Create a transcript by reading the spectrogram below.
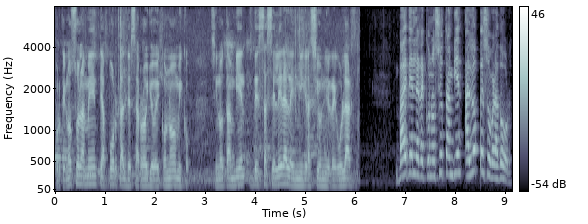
porque no solamente aporta al desarrollo económico, sino también desacelera la inmigración irregular. Biden le reconoció también a López Obrador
